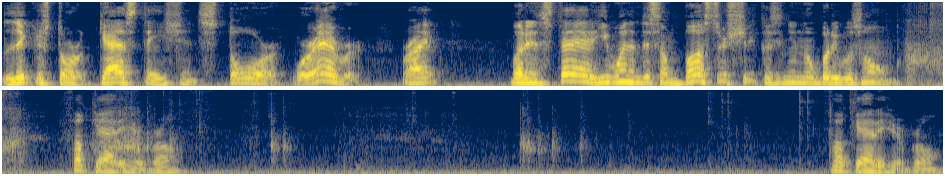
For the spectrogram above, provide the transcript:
liquor store, gas station, store, wherever, right? But instead, he went and did some buster shit because he knew nobody was home. Fuck out of here, bro. Fuck out of here, bro.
